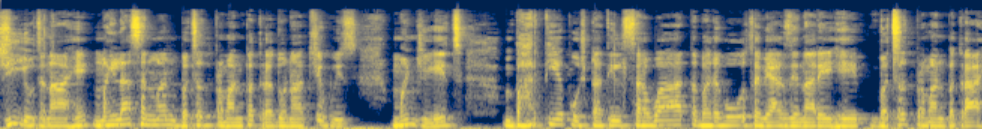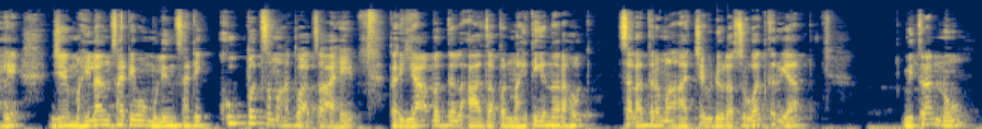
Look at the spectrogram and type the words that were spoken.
जी योजना आहे महिला सन्मान बचत प्रमाणपत्र दोन हजार चोवीस म्हणजेच भारतीय पोस्टातील सर्वात भरघोस व्याज देणारे हे बचत प्रमाणपत्र आहे जे महिलांसाठी व मुलींसाठी खूपच महत्वाचं आहे. तर याबद्दल आज आपण माहिती घेणार आहोत. चला तर मग आजच्या व्हिडिओला सुरुवात करूया. मित्रांनो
